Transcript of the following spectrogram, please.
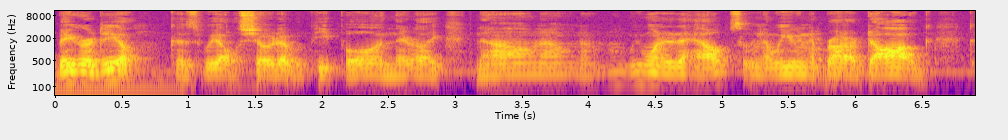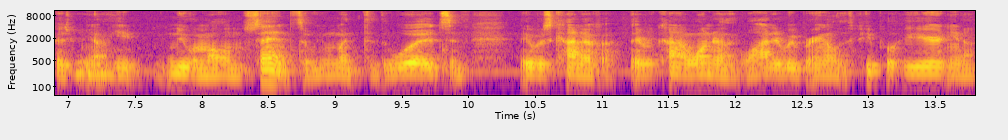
big ordeal because we all showed up with people, and they were like, "No, no, no, no." We wanted to help, so you know, we even brought our dog because you know he knew where my mom sent, so we went to the woods and it was kind of a, they were kind of wondering like why did we bring all these people here? You know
